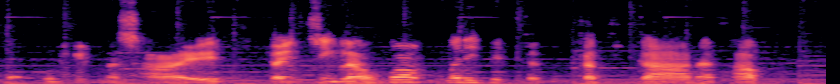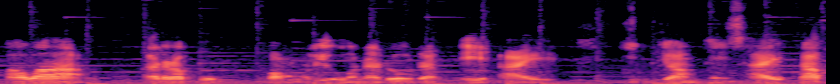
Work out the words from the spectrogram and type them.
ของคนอื่นมาใช้ แต่จริงๆแล้วก็ไม่ได้ผิดกติกานะครับ เพราะว่าระบบของ Leonardo.ai ยินยอมให้ใช้ครับ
